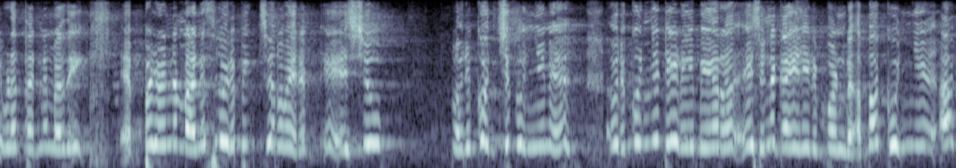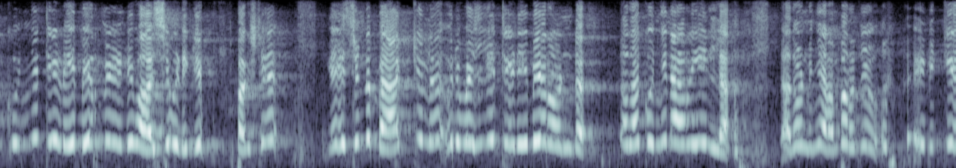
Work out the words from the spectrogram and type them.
ഇവിടെ തന്നെ മതി. എപ്പോഴും എന്റെ മനസ്സിലൊരു പിക്ചർ വരും. യേശു ഒരു കൊച്ചു കുഞ്ഞിന് ഒരു കുഞ്ഞു ടെഡി ബിയർ യേശുവിന്റെ കയ്യിലിരിപ്പുണ്ട്. അപ്പം ആ കുഞ്ഞ് ആ കുഞ്ഞു ടെഡി ബിയറിന് വേണ്ടി വാശി പിടിക്കും. പക്ഷേ യേശുവിന്റെ ബാക്കിൽ ഒരു വലിയ ടെഡി ബിയർ ഉണ്ട്. അത് ആ കുഞ്ഞിന് അറിയില്ല അതുകൊണ്ട് ഞാൻ പറഞ്ഞു എനിക്ക്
